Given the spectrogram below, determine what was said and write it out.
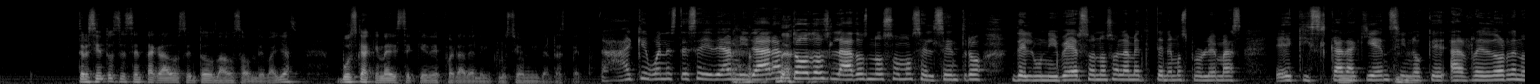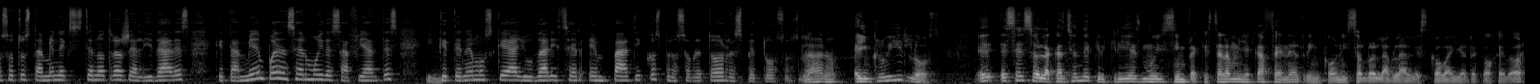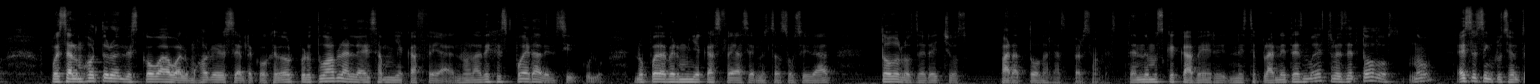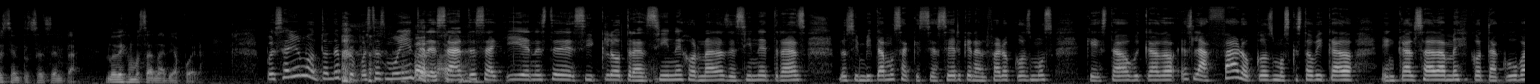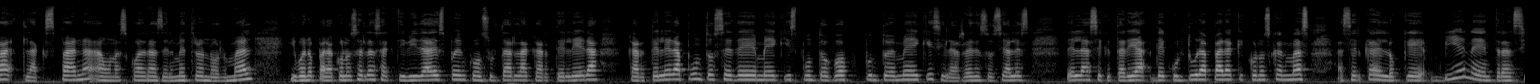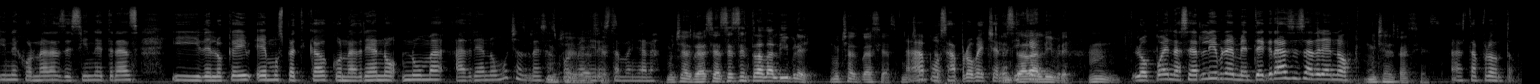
360 grados en todos lados a donde vayas. Busca que nadie se quede fuera de la inclusión y del respeto. Ay, qué buena está esa idea, mirar a todos lados, no somos el centro del universo, no solamente tenemos problemas X cada mm, quien, sino que alrededor de nosotros también existen otras realidades que también pueden ser muy desafiantes y que mm. tenemos que ayudar y ser empáticos, pero sobre todo respetuosos. Claro, e incluirlos. E, es, eso, la canción de Cricri es muy simple, que está la muñeca fea en el rincón y solo le habla la escoba y el recogedor. Pues a lo mejor tú eres la escoba o a lo mejor eres el recogedor, pero tú háblale a esa muñeca fea, no la dejes fuera del círculo. No puede haber muñecas feas en nuestra sociedad. Todos los derechos para todas las personas. Tenemos que caber en este planeta, es nuestro, es de todos, ¿no? Eso es inclusión 360. No dejemos a nadie afuera. Pues hay un montón de propuestas muy interesantes aquí en este ciclo Transcine, jornadas de cine trans. Los invitamos a que se acerquen al Faro Cosmos, que está ubicado, es la Faro Cosmos, que está ubicado en Calzada México Tacuba, Tlaxpana, a unas cuadras del metro normal. Y bueno, para conocer las actividades pueden consultar la cartelera, cartelera.cdmx.gov.mx y las redes sociales de la Secretaría de Cultura para que conozcan más acerca de lo que viene en Transcine, jornadas de cine trans y de lo que hemos platicado con Adriano Numa. Adriano, muchas gracias por venir esta mañana. Muchas gracias. Es entrada libre. Muchas gracias. ah, pues aprovechen. Entrada libre. Mm. Lo pueden hacer libremente. Gracias, Adriano. Muchas gracias. Hasta pronto.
